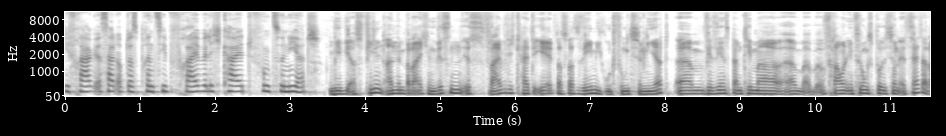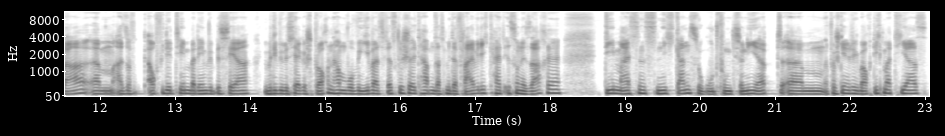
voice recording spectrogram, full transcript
Die Frage ist halt, ob das Prinzip Freiwilligkeit funktioniert. Wie wir aus vielen anderen Bereichen wissen, ist Freiwilligkeit eher etwas, was semi-gut funktioniert. Ähm, wir sehen es beim Thema ähm, Frauen in Führungspositionen etc. Ähm, also auch viele Themen, bei denen wir bisher, über die wir bisher gesprochen haben, wo wir jeweils festgestellt haben, dass mit der Freiwilligkeit ist so eine Sache, die meistens nicht ganz so gut funktioniert. Ähm, verstehe natürlich aber auch dich, Matthias,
